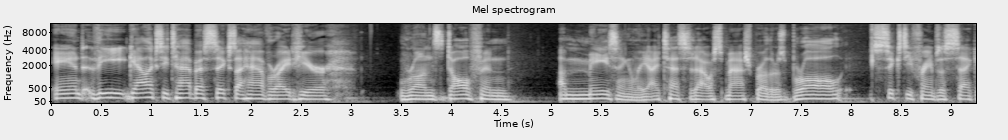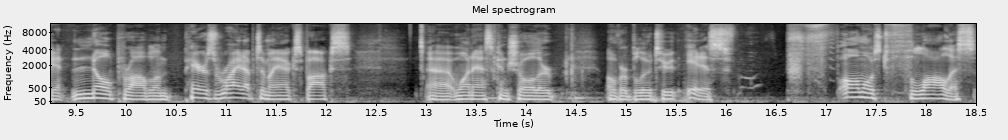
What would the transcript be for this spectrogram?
And the Galaxy Tab S6 I have right here runs Dolphin amazingly. I tested out with Smash Brothers Brawl, 60 frames a second, no problem. Pairs right up to my Xbox uh, One S controller over Bluetooth. It is almost flawless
